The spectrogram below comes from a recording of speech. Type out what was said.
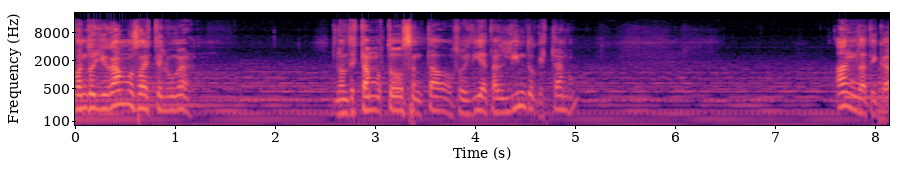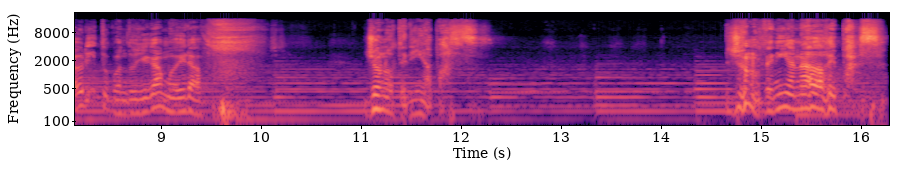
Cuando llegamos a este lugar, donde estamos todos sentados, hoy día tan lindo que está, ¿no? Ándate, cabrito, cuando llegamos era yo no tenía paz. Yo no tenía nada de paz.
